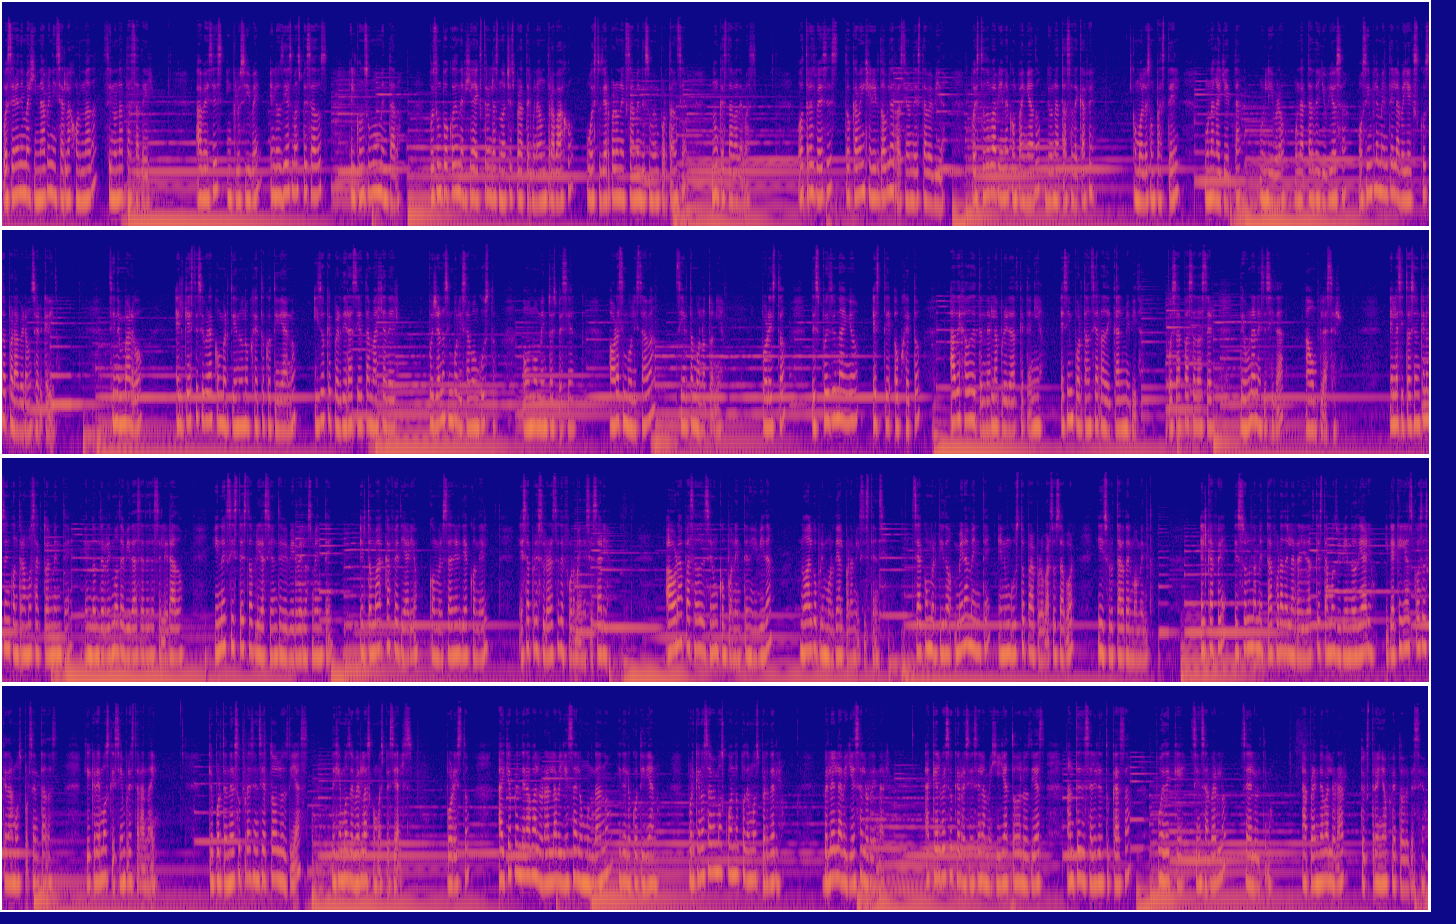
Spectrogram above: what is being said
pues era inimaginable iniciar la jornada sin una taza de él. A veces, inclusive, en los días más pesados, el consumo aumentaba, pues un poco de energía extra en las noches para terminar un trabajo o estudiar para un examen de suma importancia nunca estaba de más. Otras veces tocaba ingerir doble ración de esta bebida, pues todo va bien acompañado de una taza de café, como lo es un pastel, una galleta, un libro, una tarde lluviosa o simplemente la bella excusa para ver a un ser querido. Sin embargo, el que éste se hubiera convertido en un objeto cotidiano hizo que perdiera cierta magia de él, pues ya no simbolizaba un gusto o un momento especial, ahora simbolizaba cierta monotonía. Por esto, después de un año este objeto ha dejado de tener la prioridad que tenía, esa importancia radical en mi vida, pues ha pasado a ser de una necesidad a un placer. En la situación que nos encontramos actualmente, en donde el ritmo de vida se ha desacelerado y no existe esta obligación de vivir velozmente, el tomar café diario, comenzar el día con él, es apresurarse de forma innecesaria. Ahora ha pasado de ser un componente de mi vida, no algo primordial para mi existencia se ha convertido meramente en un gusto para probar su sabor y disfrutar del momento. El café es solo una metáfora de la realidad que estamos viviendo diario y de aquellas cosas que damos por sentadas, que creemos que siempre estarán ahí. Que por tener su presencia todos los días, dejemos de verlas como especiales. Por esto, hay que aprender a valorar la belleza de lo mundano y de lo cotidiano, porque no sabemos cuándo podemos perderlo. Verle la belleza al ordinario. Aquel beso que recibes en la mejilla todos los días antes de salir de tu casa puede que, sin saberlo, sea el último. Aprende a valorar tu extraño objeto de deseo.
